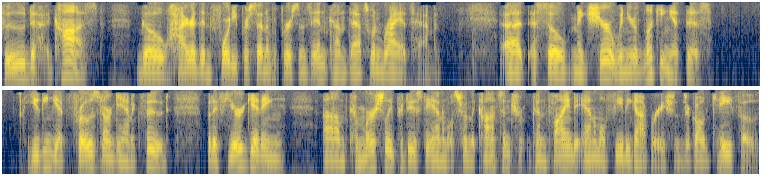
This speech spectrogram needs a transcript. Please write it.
food costs go higher than 40% of a person's income, that's when riots happen. Uh, so make sure when you're looking at this, you can get frozen organic food. But if you're getting um, commercially produced animals from the concentra- confined animal feeding operations, they're called CAFOs,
